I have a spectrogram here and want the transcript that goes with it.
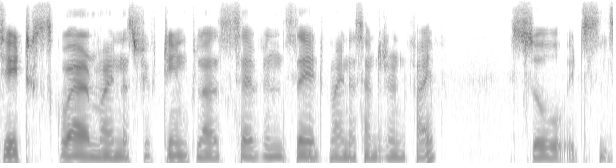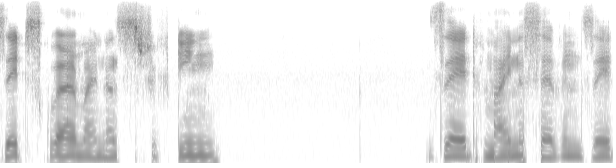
z square minus 15 plus 7z minus 105 so it's z square minus 15 z minus 7 z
